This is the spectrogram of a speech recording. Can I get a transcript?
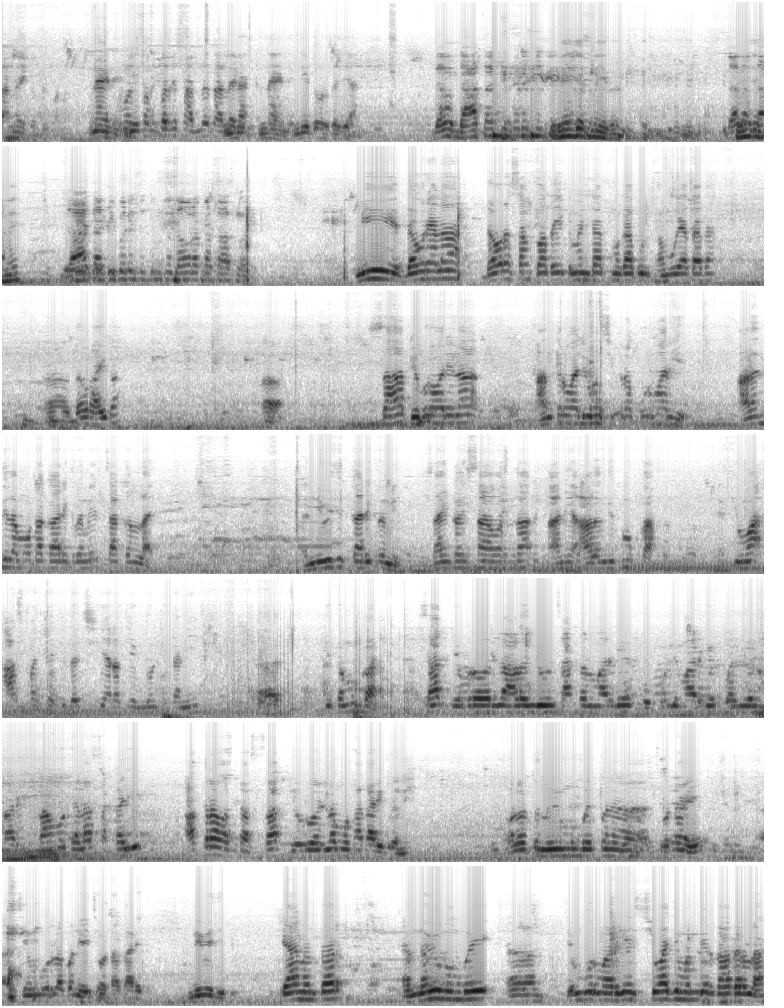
आलंय का तुम्हाला? नाही नाही. तुम्हाला संपर्क साधण्यात आलाय का? नाही नाही नाही, नेटवर्क द्या दहा दहा तारखेपर्यंत तुम्ही- रेंजच नाही इथं. दादा, रेंजच दहा नाही. दहा तारखेपर्यंत तुमचा दौरा कसा असणार? मी दौऱ्याला दौरा सांगतो आता एक मिनिटात मग आपण थांबूयात आता. अं, दौरा आहे का. सहा फेब्रुवारीला आंतरवालीहून शिक्रापूर मार्गे आळंदीला मोठा कार्यक्रम आहे चाकणला आहे. नियोजित कार्यक्रम आहे. सायंकाळी सहा वाजता आणि आळंदीत मुक्काम किंवा आसपासच्या तिथं शहरात एक दोन ठिकाणी तिथं मुक्काम. सात फेब्रुवारीला आळंदीहून चाकण मार्गे खोपोली मार्गे पनवेल मार्गे कामोठ्याला सकाळी अकरा वाजता सात फेब्रुवारीला मोठा कार्यक्रम आहे. मला वाटतं नवी मुंबईत पण छोटा आहे. चेंबूरला पण आहे छोटा कार्यक्रम निवेदित त्यानंतर नवी मुंबई चेंबूर मार्गे शिवाजी मंदिर दादरला.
